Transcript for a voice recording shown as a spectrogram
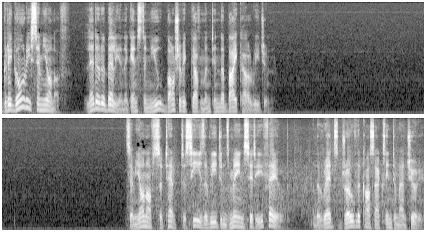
Grigory Semyonov led a rebellion against the new Bolshevik government in the Baikal region. Semyonov's attempt to seize the region's main city failed, and the Reds drove the Cossacks into Manchuria.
